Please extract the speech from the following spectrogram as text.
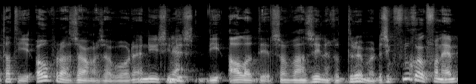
dat hij operazanger zou worden. En nu is hij Ja. dus die alle... dit- Zo'n waanzinnige drummer. Dus ik vroeg ook van hem...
